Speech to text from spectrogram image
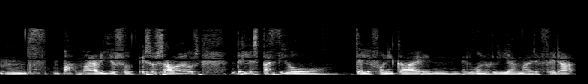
mm, bah, maravilloso esos sábados del espacio Telefónica en el Buenos Días Madrefera.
